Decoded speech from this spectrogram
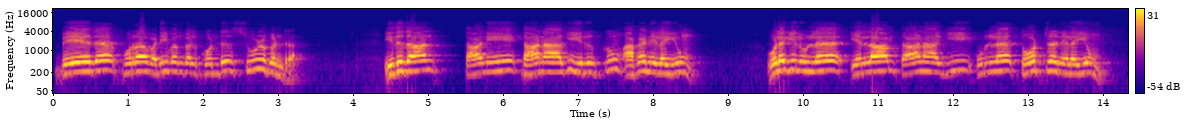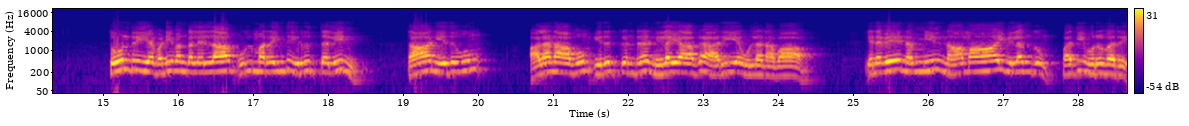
வேத புற வடிவங்கள் கொண்டு சூழ்கின்றார். இதுதான் தானே தானாகி இருக்கும் அகநிலையும். உலகில் உள்ள எல்லாம் தானாகி உள்ள தோற்ற நிலையும். தோன்றிய வடிவங்கள் எல்லாம் உள்மறைந்து இருத்தலின் தான் எதுவும் அலனாவும் இருக்கின்ற நிலையாக அறிய உள்ளனவாம். எனவே நம்மில் நாமாய் விளங்கும் பதி ஒருவரே.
